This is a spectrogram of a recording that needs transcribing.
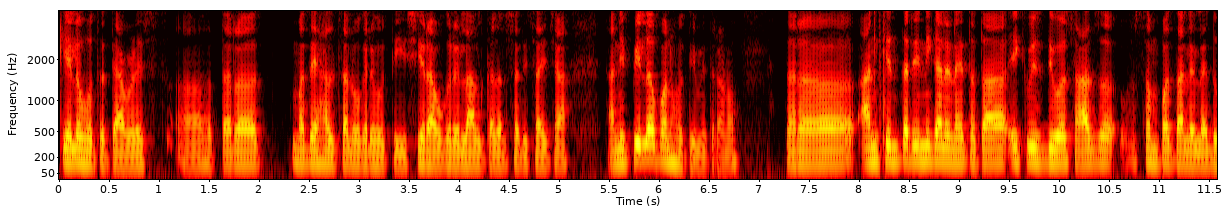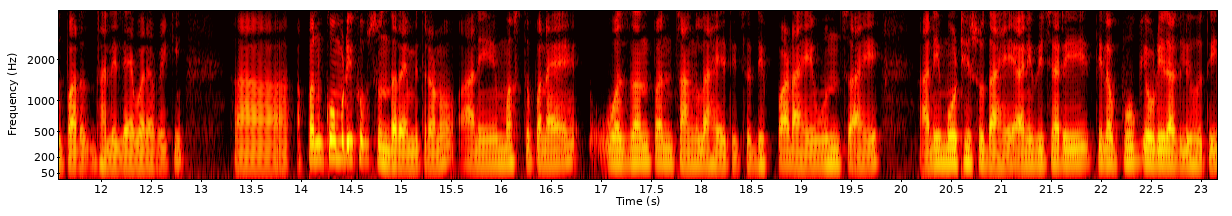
केलं होतं त्यावेळेस तर मध्ये हालचाल वगैरे होती शिरा वगैरे लाल कलरच्या दिसायच्या आणि पिलं पण होती मित्रांनो. तर आणखीन तरी निघाले नाहीत. आता एकवीस दिवस आज संपत आलेला आहे दुपार झालेली आहे बऱ्यापैकी. पण कोंबडी खूप सुंदर आहे मित्रांनो. आणि मस्त पण आहे. वजन पण चांगलं आहे. तिचं धिप्पाड आहे उंच आहे आणि मोठीसुद्धा आहे. आणि बिचारी तिला भूक एवढी लागली होती.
